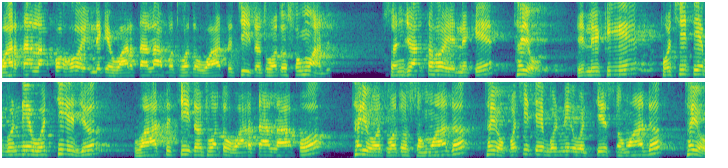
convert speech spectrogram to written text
વાર્તાલાપ હોય, એટલે કે વાર્તાલાપ અથવા તો વાતચીત અથવા તો સંવાદ સંજાત હોય એટલે કે થયો. એટલે કે પછી તે બંને વચ્ચે જ વાતચીત અથવા તો વાર્તાલાપ થયો અથવા તો સંવાદ થયો. પછી તે બંને વચ્ચે સંવાદ થયો.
